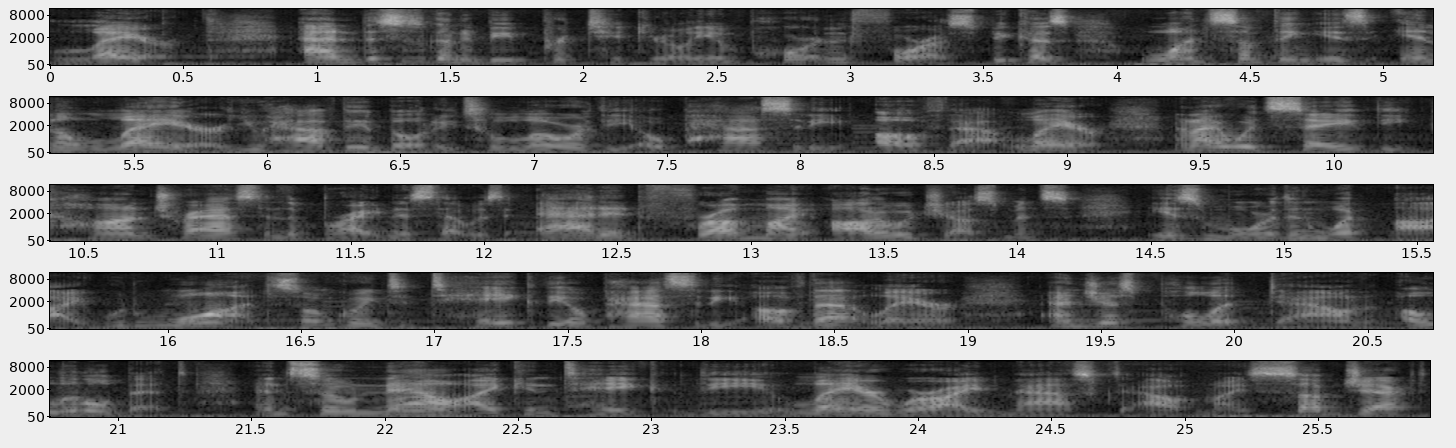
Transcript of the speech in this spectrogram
layer. And this is going to be particularly important for us because once something is in a layer, you have the ability to lower the opacity of that layer. And I would say the contrast and the brightness that was added from my auto adjustments is more than what I would want. So I'm going to take the opacity of that layer and just pull it down a little bit. And so now I can take the layer where I masked out my subject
